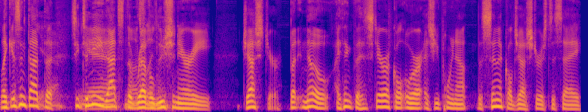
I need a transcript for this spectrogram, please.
Like, isn't that the see to me that's the No, it's really nice. revolutionary gesture? But no, I think the hysterical or as you point out, the cynical gesture is to say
